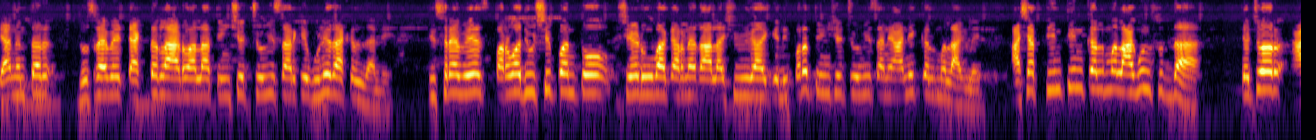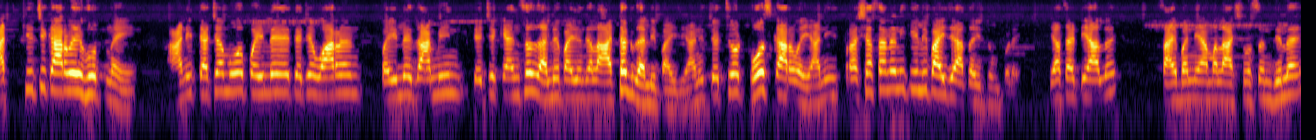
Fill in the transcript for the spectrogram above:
त्यानंतर दुसऱ्या वेळेस ट्रॅक्टरला आडवा आला तीनशे चोवीस सारखे गुन्हे दाखल झाले. तिसऱ्या वेळेस परवा दिवशी पण तो शेड उभा करण्यात आला शिवीगाळ केली. परत तीनशे चोवीस आणि अनेक कलम लागले. अशा तीन तीन कलम लागून सुद्धा त्याच्यावर अटकेची कारवाई होत नाही. आणि त्याच्यामुळं पहिले त्याचे वॉरंट पहिले जामीन त्याचे कॅन्सल झाले पाहिजे त्याला अटक झाली पाहिजे आणि त्याच्यावर ठोस कारवाई आणि प्रशासनाने केली पाहिजे आता इथून पुढे. यासाठी आलोय. साहेबांनी आम्हाला आश्वासन दिलंय.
